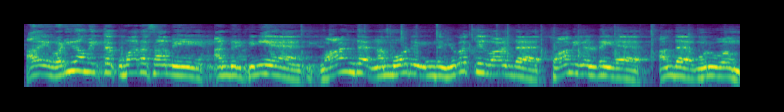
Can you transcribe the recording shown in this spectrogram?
அதை வடிவமைத்த குமாரசாமி அன்பிற்கினிய வாழ்ந்த நம்மோடு இந்த யுகத்தில் வாழ்ந்த சுவாமிகளுடைய அந்த உருவம்.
